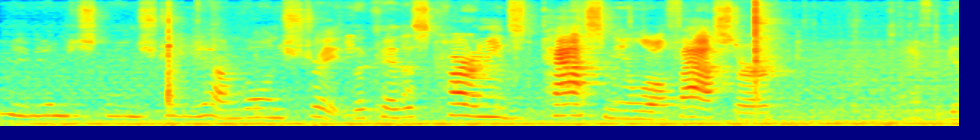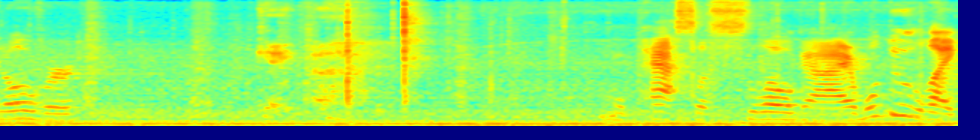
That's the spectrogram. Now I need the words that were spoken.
maybe I'm just going straight. Yeah, I'm going straight. Okay, this car needs to pass me a little faster. So I have to get over. Okay. Uh, we'll pass the slow guy. We'll do like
